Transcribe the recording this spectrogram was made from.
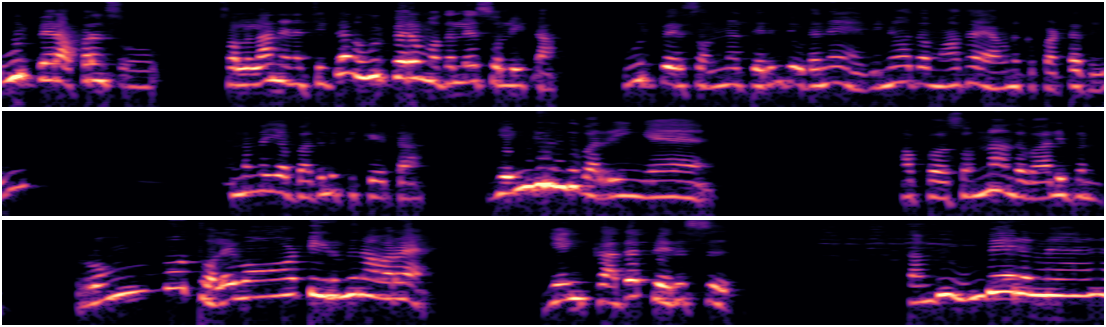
ஊர் பேர் அப்புறம் சொ- சொல்லலாம் நினைச்சுக்கிட்டு அந்த ஊர் பேரை முதல்ல சொல்லிட்டான். ஊர் பேர் சொன்ன தெரிஞ்ச உடனே வினோதமாக அவனுக்கு பட்டது. அன்னமையா பதிலுக்கு கேட்டா எங்கிருந்து வர்றீங்க? அப்ப சொன்ன அந்த வாலிபன் ரொம்ப தொலைவாட்டி இருந்து நான் வரேன். என் கதை பெருசு. தம்பி உன் பேர் என்ன?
